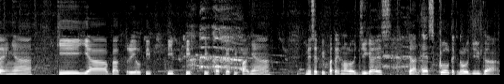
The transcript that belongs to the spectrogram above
tanknya. Kia Bactrial pip pip pip pip. Oke pipanya. Ini set pipa teknologi guys. Dan S-Cool teknologi juga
